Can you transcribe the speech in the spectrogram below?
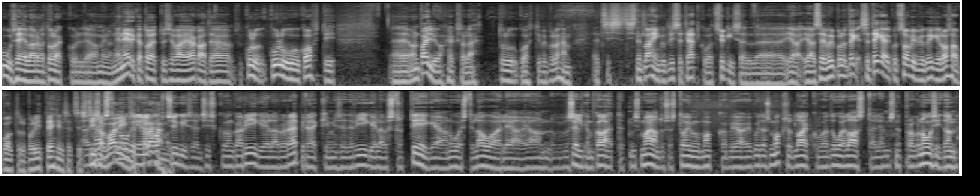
uus eelarve tulekul ja meil on energiatoetusi vaja jagada ja kulu, kulukohti on palju, eks ole tulukohti võib-olla vähem, et siis, siis need lahingud lihtsalt jätkuvad sügisel äh, ja, ja see võib-olla tege-, see tegelikult sobib ju kõigile osapooltele poliittehniliselt, sest siis on valimised ka lähemal. sügisel, siis kui on ka riigieelarve läbirääkimised ja riigieelarve strateegia on uuesti laual ja, ja on võib-olla selgem ka, et, et mis majanduses toimuma hakkab ja, ja kuidas maksud laekuvad uuel aastal ja mis need prognoosid on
